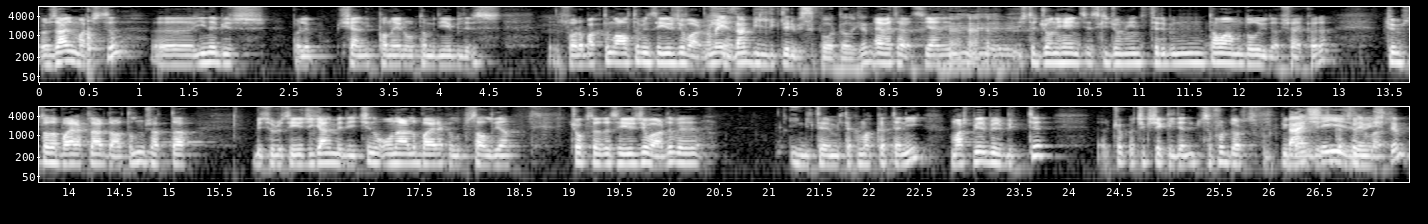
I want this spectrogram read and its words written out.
Özel maçtı. Ee, yine bir böyle şenlik panayır ortamı diyebiliriz. Sonra baktım 6000 seyirci varmış. Ama yani. ezden bildikleri bir spor dalı canım. Evet evet. Yani işte Johnny Haynes, eski Johnny Haynes tribünün tamamı doluydu aşağı yukarı. Tüm stada bayraklar dağıtılmış. Hatta bir sürü seyirci gelmediği için onarlı bayrak alıp sallayan çok sayıda seyirci vardı ve İngiltere milli takım hakikaten iyi. Maç 1-1 bitti. Çok açık şekilde yani 3-0 4-0'lık bir Ben şeyi izlemiştim.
